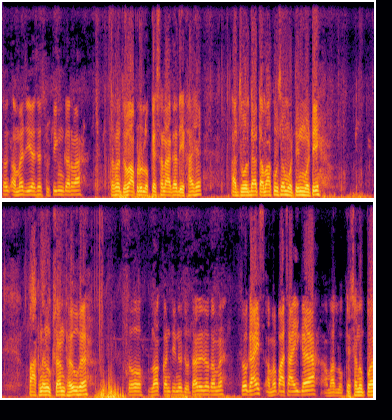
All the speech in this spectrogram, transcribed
તો અમે જઈએ છીએ શૂટિંગ કરવા. તમે જો આપણું લોકેશન આગળ દેખાય છે. આ જોરદાર તમાકુ છે, મોટી ને મોટી. પાકને નુકસાન થયું છે તો બ્લોગ કન્ટિન્યુ જોતા રહેજો તમે. તો ગાઈસ અમે પાછા આવી ગયા અમારા લોકેશન ઉપર.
